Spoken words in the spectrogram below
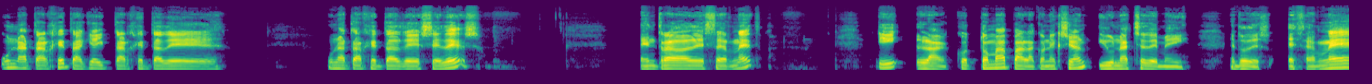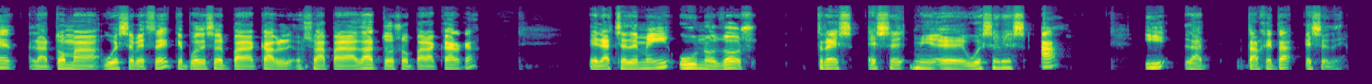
una tarjeta, aquí hay tarjeta de una tarjeta de SDs, entrada de Ethernet y la toma para la conexión y un HDMI. Entonces, Ethernet, la toma USB-C, que puede ser para cable, o sea, para datos o para carga, el HDMI 1, 2, 3 S, USBs A y la tarjeta SD.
